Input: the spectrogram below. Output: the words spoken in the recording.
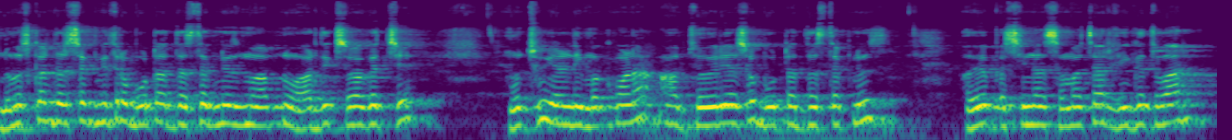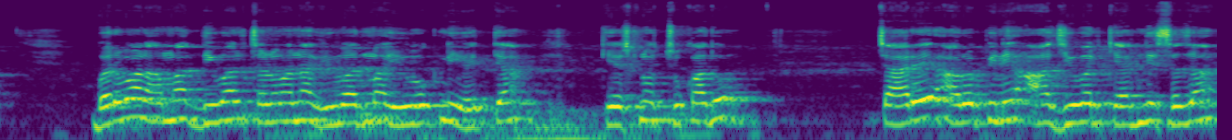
નમસ્કાર દર્શક મિત્રો, બોટાદ દસ્તક ન્યૂઝમાં આપનું હાર્દિક સ્વાગત છે. હું છું એલડી મકવાણા, આપ જોઈ રહ્યા છો બોટાદ દસ્તક ન્યૂઝ. હવે પછીના સમાચાર વિગતવાર. બરવાળામાં દિવાલ ચણવાના વિવાદમાં યુવકની હત્યા, કેસનો ચુકાદો. ચારેય આરોપીને આજીવન કેદની સજા.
